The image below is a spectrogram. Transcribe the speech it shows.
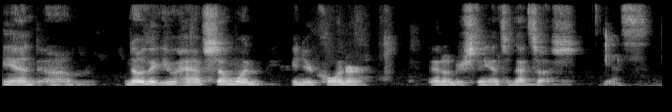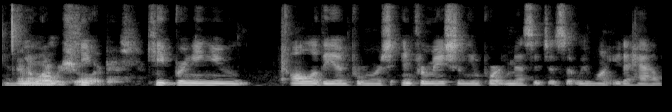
and um, know that you have someone in your corner that understands, and that's us. yes. And I want to wish you all our best. keep bringing you all of the inform- information, the important messages that we want you to have.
